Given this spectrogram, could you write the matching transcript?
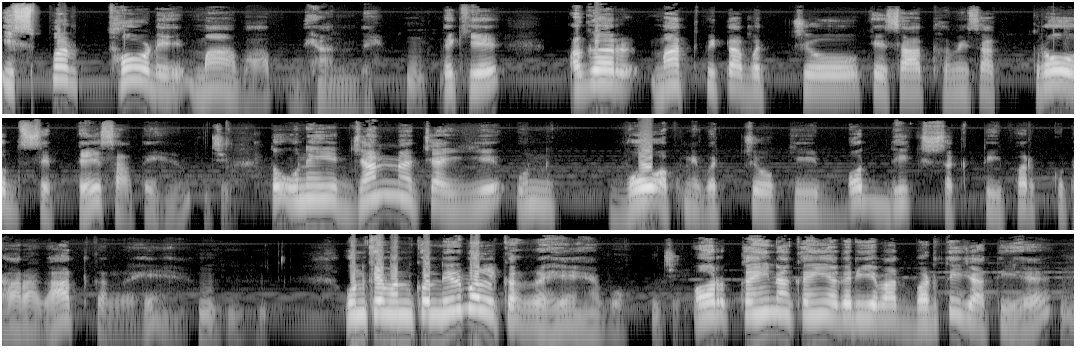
इस पर थोड़े माँ बाप ध्यान दें। देखिए अगर माता पिता बच्चों के साथ हमेशा क्रोध से पेश आते हैं जी। तो उन्हें ये जानना चाहिए उन वो अपने बच्चों की बौद्धिक शक्ति पर कुठाराघात कर रहे हैं। हम्म, हम्म, हम्म, उनके मन को निर्बल कर रहे हैं वो। और कहीं ना कहीं अगर ये बात बढ़ती जाती है हम्म,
